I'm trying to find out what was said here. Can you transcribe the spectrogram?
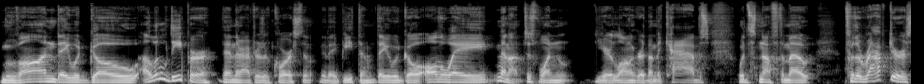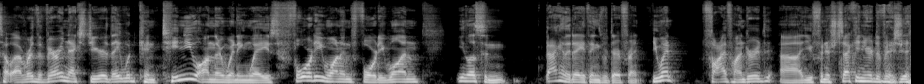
move on. They would go a little deeper than the Raptors, of course. They beat them. They would go all the way, no, not just one year longer than the Cavs would snuff them out. For the Raptors, however, the very next year, they would continue on their winning ways, 41 and 41. You listen, back in the day, things were different. You went 500, uh, you finished second in your division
